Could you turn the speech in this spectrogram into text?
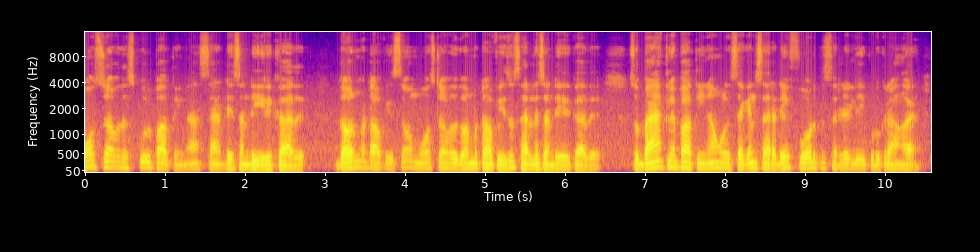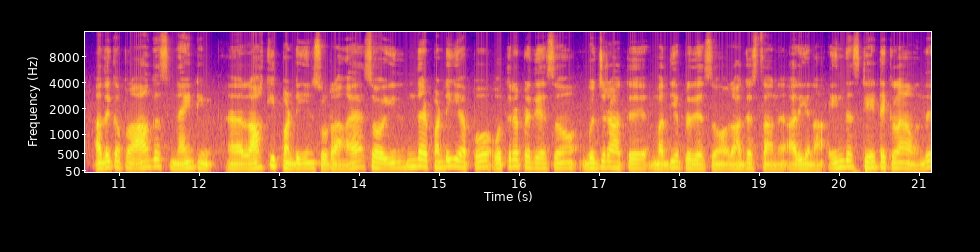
most of the school பார்த்தீங்கன்னா சாட்டர்டே சண்டே இருக்காது. கவர்மெண்ட் ஆஃபீஸும் மோஸ்ட் ஆஃப் த கவர்மெண்ட் ஆஃபீஸும் சாட்டர்டே சண்டே இருக்காது. ஸோ பேங்க்லேயும் பார்த்தீங்கன்னா உங்களுக்கு second Saturday fourth Saturday leave கொடுக்குறாங்க. அதுக்கப்புறம் ஆகஸ்ட் நைன்டீன் ராக்கி பண்டிகைன்னு சொல்கிறாங்க ஸோ இந்த பண்டிகை அப்போது உத்தரப்பிரதேசம் குஜராத்து மத்திய பிரதேசம் ராஜஸ்தான் ஹரியானா இந்த ஸ்டேட்டுக்கெலாம் வந்து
